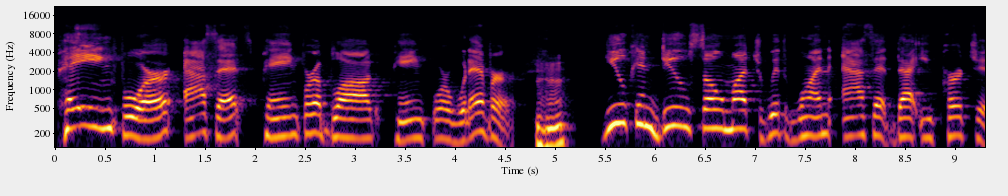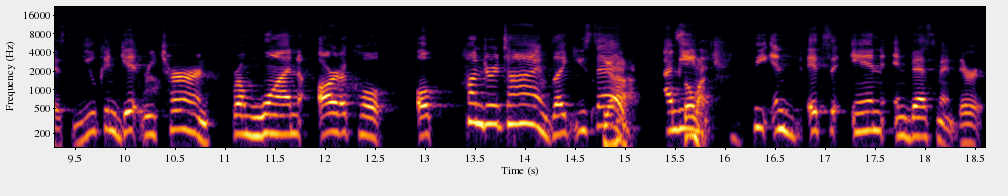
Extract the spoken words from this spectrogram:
paying for assets, paying for a blog, paying for whatever. Mm-hmm. You can do so much with one asset that you purchase. You can get return from one article a hundred times, like you said. Yeah. I mean, so much. the in, it's in investment. There,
